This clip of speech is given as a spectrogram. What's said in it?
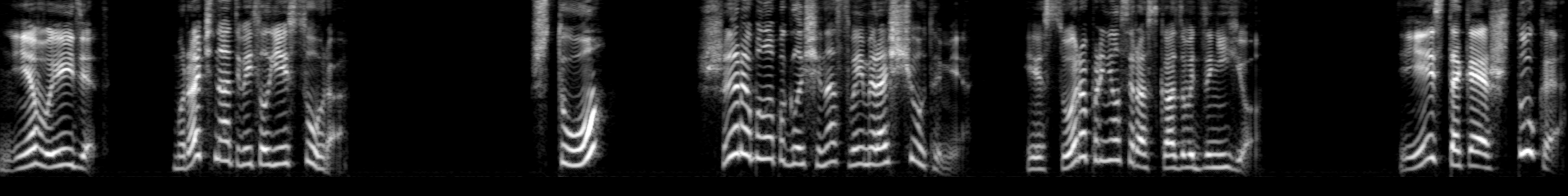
не выйдет, мрачно ответил ей Сора. Что? Шира была поглощена своими расчетами, и Сора принялся рассказывать за нее. Есть такая штука,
